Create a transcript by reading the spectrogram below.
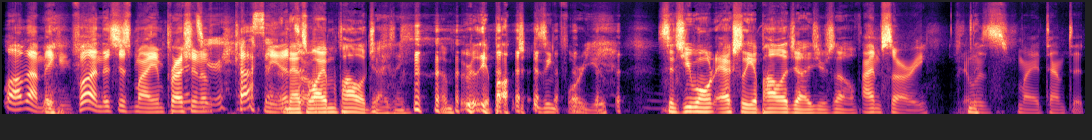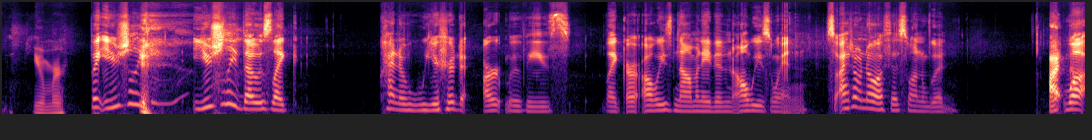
Well, I'm not making fun. That's just my impression That's of your Cockney. and that's all. why I'm apologizing. I'm really apologizing for you, since you won't actually apologize yourself. I'm sorry. It was my attempt at humor. But usually, usually those like kind of weird art movies like are always nominated and always win. So I don't know if this one would. I- well,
